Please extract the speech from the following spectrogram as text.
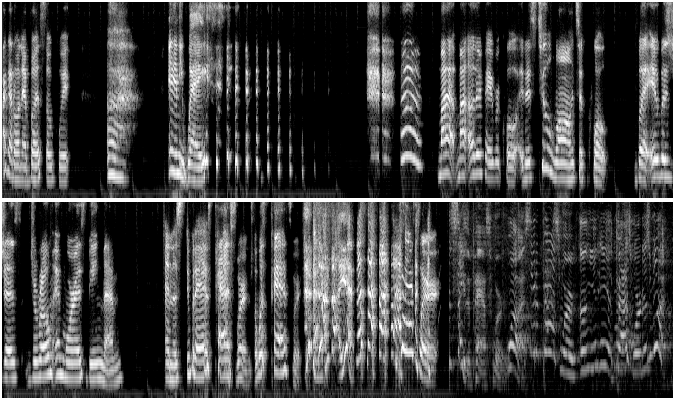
I got on that bus so quick. Uh, anyway. my my other favorite quote, and it's too long to quote, but it was just Jerome and Morris being them and the stupid ass password. So what's the password? yeah. password. Say the password. What? Say the password, onion head. The password is what?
